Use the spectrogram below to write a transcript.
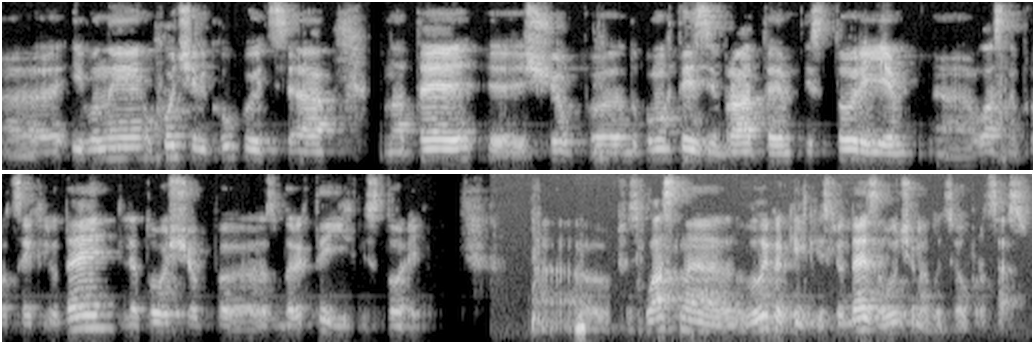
е, і вони охоче відгукуються на те, щоб допомогти зібрати історії власне про цих людей для того, щоб зберегти їх в історії. Власне, велика кількість людей залучена до цього процесу.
